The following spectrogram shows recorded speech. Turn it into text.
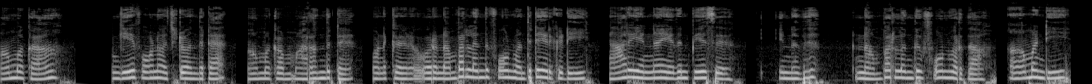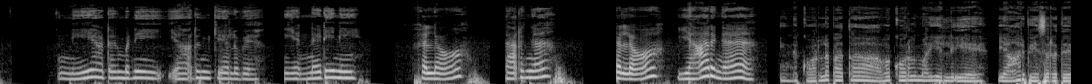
ஆமாக்கா. இங்கேயே ஃபோனை வச்சுட்டு வந்துட்டேன் ஆமாக்கா மறந்துட்டேன். உனக்கு ஒரு நம்பர்லேருந்து ஃபோன் வந்துட்டே இருக்குடி. யார் என்ன ஏதுன்னு பேசு. என்னது? நம்பர்லேருந்து ஃபோன் வருதா? ஆமாண்டி. நீ அட்டன் பண்ணி யாருன்னு கேளுவே என்னடி நீ? ஹலோ யாருங்க? ஹலோ யாருங்க? இந்த குரலை பார்த்தா அவ குரல் மாதிரி இல்லையே. யார் பேசுறது?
